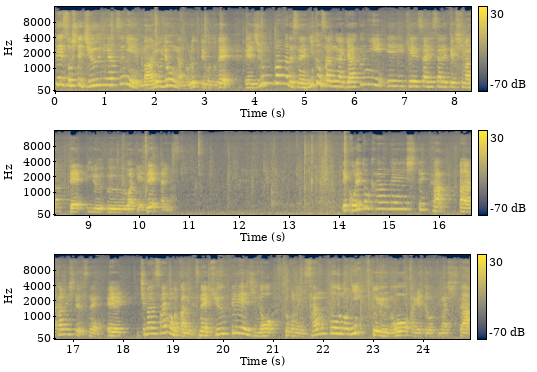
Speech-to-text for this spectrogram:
でそして12月に丸4が載るっていうことで、え、順番がですね2と3が逆に、え、掲載されてしまっているわけであります。でこれと関連してかあ関連してですね、えー、一番最後の紙ですね9ページのところに参考の2というのを挙げておきました。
